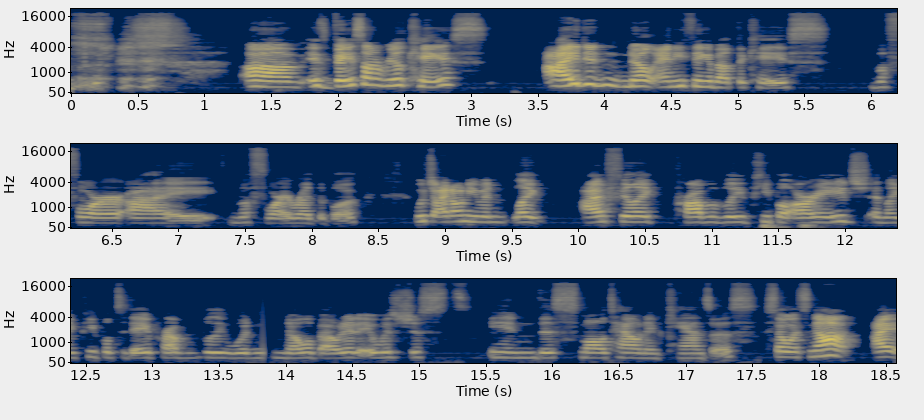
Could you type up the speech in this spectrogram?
um, it's based on a real case. I didn't know anything about the case before I before I read the book, which I don't even like. I feel like probably people our age and like people today probably wouldn't know about it. It was just in this small town in Kansas. So it's not I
